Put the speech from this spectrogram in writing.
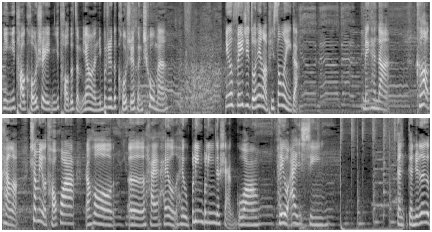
你你讨口水，你讨的怎么样啊？你不觉得口水很臭吗？那个飞机昨天老皮送了一个，没看到啊？可好看了，上面有桃花，然后呃还还有还有布灵布灵的闪光，还有爱心，感感觉那个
